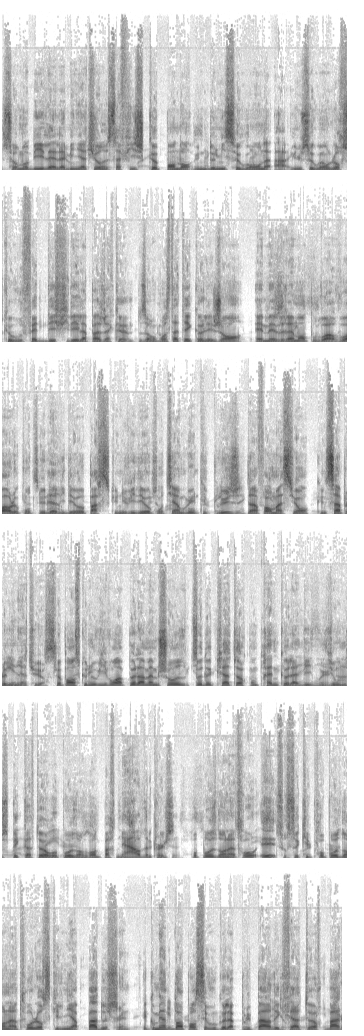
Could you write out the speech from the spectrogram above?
sur mobile, la miniature ne s'affiche que pendant une demi-seconde à une seconde lorsque vous faites défiler la page d'accueil. Nous avons constaté que les gens aimaient vraiment pouvoir voir le contenu de la vidéo parce qu'une vidéo contient beaucoup plus d'informations qu'une simple miniature. Je pense que nous vivons un peu la même chose. Peu de créateurs comprennent que la décision du spectateur repose en grande partie sur ce qu'il propose dans l'intro et sur ce qu'il propose dans l'intro lorsqu'il n'y a pas de son. Et combien de temps pensez-vous que la plupart des créateurs passent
